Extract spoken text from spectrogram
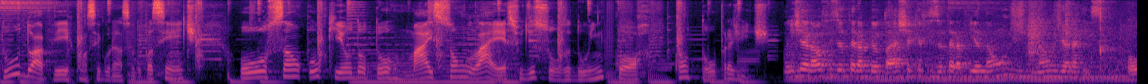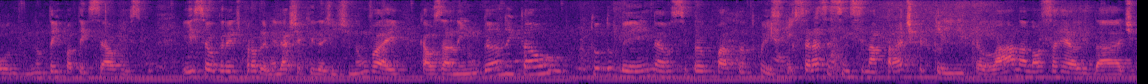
tudo a ver com a segurança do paciente, ouçam o que o Dr. Maison Laércio de Souza, do INCOR, contou pra gente. Em geral, o fisioterapeuta acha que a fisioterapia não, não gera risco, ou não tem potencial risco. Esse é o grande problema. Ele acha que a gente não vai causar nenhum dano, então tudo bem não se preocupar tanto com isso. Porque será se assim, se na prática clínica, lá na nossa realidade,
